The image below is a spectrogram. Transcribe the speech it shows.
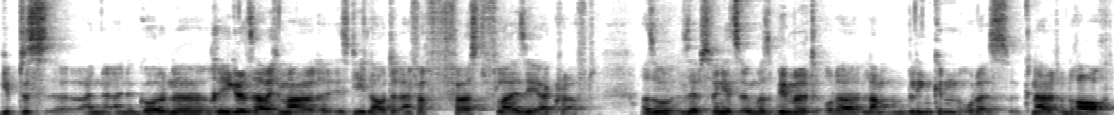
gibt es äh, eine, eine goldene Regel, sage ich mal, äh, ist die lautet einfach First Fly the Aircraft. Also selbst wenn jetzt irgendwas bimmelt oder Lampen blinken oder es knallt und raucht,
